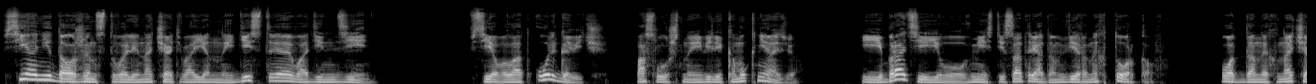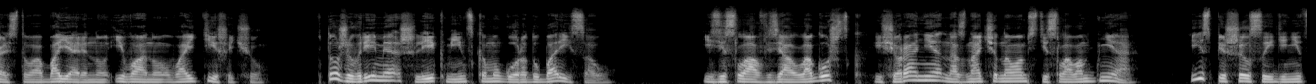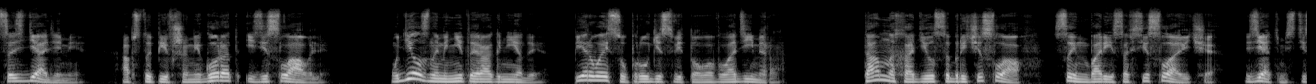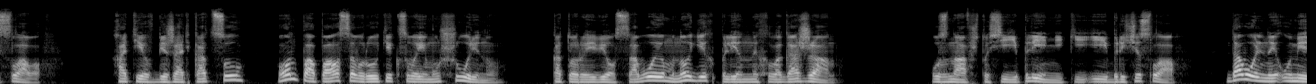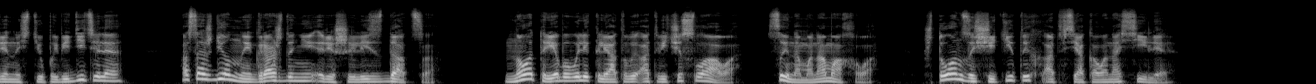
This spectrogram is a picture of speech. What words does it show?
Все они долженствовали начать военные действия в один день. Всеволод Ольгович, послушный великому князю, и братья его вместе с отрядом верных торков, отданных в начальство боярину Ивану Войтишичу, в то же время шли к минскому городу Борисову. Изислав взял Лагожск еще ранее назначенного Мстиславом дня и спешил соединиться с дядями, обступившими город Изиславль. Удел знаменитой Рогнеды, первой супруги святого Владимира. Там находился Бречеслав, сын Бориса Всеславича, зять Мстиславов. Хотев бежать к отцу, он попался в руки к своему Шурину, который вел с собою многих пленных лагожан. Узнав, что сии пленники и Бречеслав, довольные умеренностью победителя, осажденные граждане решились сдаться. Но требовали клятвы от Вячеслава, сына Мономахова, что он защитит их от всякого насилия.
